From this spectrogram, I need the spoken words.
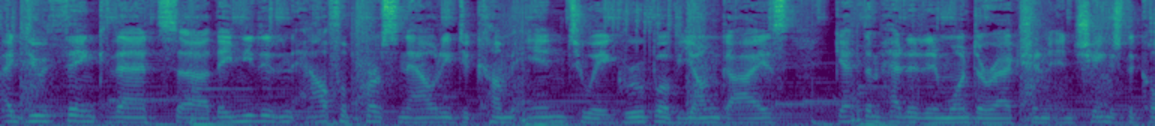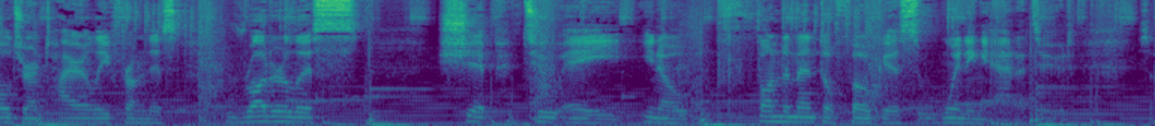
I do think that uh, they needed an alpha personality to come into a group of young guys, get them headed in one direction, and change the culture entirely from this rudderless ship to a you know fundamental focus, winning attitude. So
